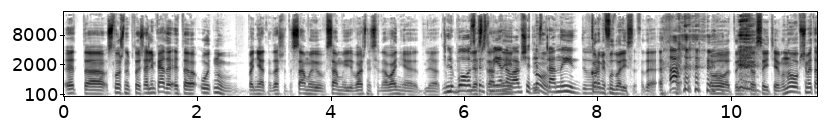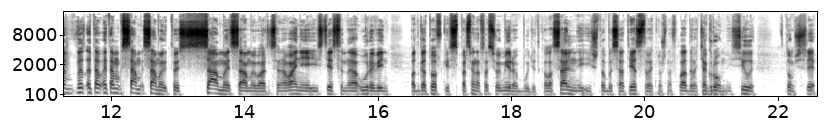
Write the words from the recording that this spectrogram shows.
это сложно, то есть Олимпиада это, ну, понятно, да, что это самые, самые важные соревнования для Любого для спортсмена страны. вообще для Ну, страны. Кроме футболистов, да. Вот, у них там свои темы. Ну, в общем, это, это, это сам, самый, то есть самое-самое важное соревнование. И, естественно, уровень подготовки спортсменов со всего мира будет колоссальный. И чтобы соответствовать, нужно вкладывать огромные силы, в том числе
